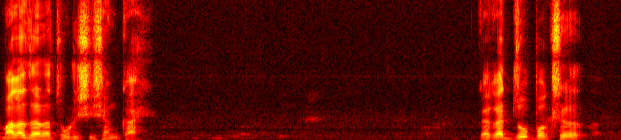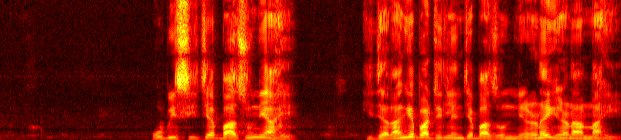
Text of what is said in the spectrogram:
मला जरा थोडीशी शंका आहे. का का जो पक्ष ओबीसीच्या बाजूने आहे की जरांगे पाटील यांच्या बाजूने निर्णय घेणार नाही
